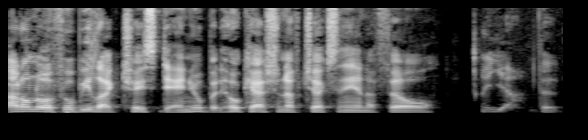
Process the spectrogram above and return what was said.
I don't know if he'll be like Chase Daniel, but he'll cash enough checks in the NFL Yeah. that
